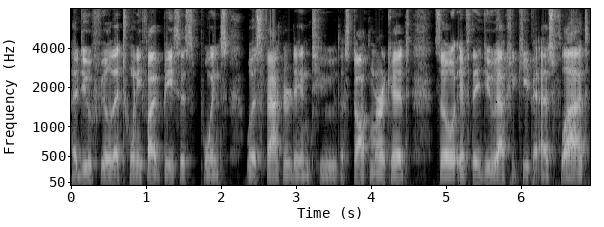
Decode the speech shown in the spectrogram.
I do feel that 25 basis points was factored into the stock market. So if they do actually keep it as flat,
